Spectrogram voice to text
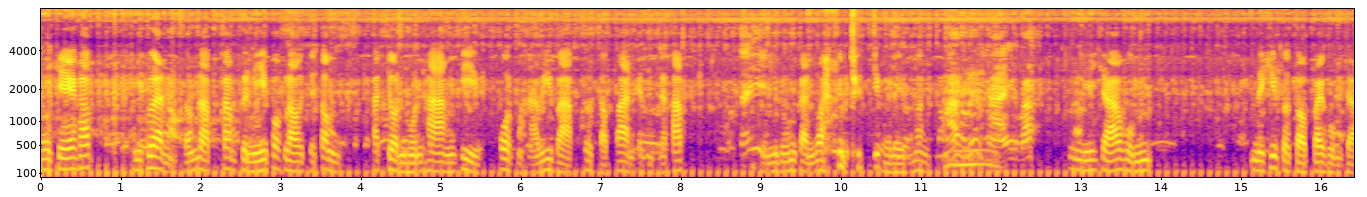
โอเคครับเพื่อนๆสำหรับค่ำคืนนี้พวกเราจะต้องผจญหนทางที่โคตรมหาวิบากเพื่อกลับบ้านกันอีกนะครับผมไม่รู้เหมือนกันว่าจะเจออะไรบ้างหาเรื่องหายวะพรุ่งนี้เช้าผม ในคลิปต่อๆไปผมจะ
